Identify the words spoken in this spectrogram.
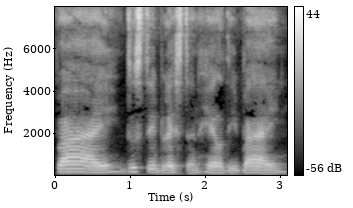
Bye. Do stay blessed and healthy. Bye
